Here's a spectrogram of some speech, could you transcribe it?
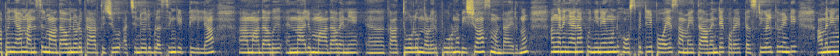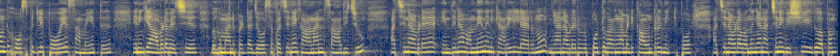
അപ്പം ഞാൻ മനസ്സിൽ മാതാവിനോട് പ്രാർത്ഥിച്ചു. അച്ഛന്റെ ഒരു ബ്ലെസ്സിങ് കിട്ടിയില്ല. മാതാവ് എന്നാലും മാതാവ് എന്നെ കാത്തുകൊള്ളും എന്നുള്ളൊരു പൂർണ വിശ്വാസമുണ്ടായിരുന്നു. അങ്ങനെ ഞാൻ ആ കുഞ്ഞിനെയും കൊണ്ട് ഹോസ്പിറ്റലിൽ പോയ സമയത്ത് അവന്റെ കുറേ ടെസ്റ്റുകൾക്ക് വേണ്ടി അവനെയും കൊണ്ട് ഹോസ്പിറ്റലിൽ പോയ സമയത്ത് എനിക്ക് അവിടെ വെച്ച് ബഹുമാനപ്പെട്ട ജോസഫ് അച്ഛനെ കാണാൻ സാധിച്ചു. അച്ഛൻ അവിടെ എന്തിനാ വന്നതെന്ന് എനിക്കറിയില്ലായിരുന്നു. ഞാൻ അവിടെ ഒരു റിപ്പോർട്ട് വാങ്ങാൻ വേണ്ടി കൗണ്ടറിൽ നിൽക്കുമ്പോൾ അച്ഛൻ അവിടെ വന്നു. ഞാൻ അച്ഛനെ വിഷ് ചെയ്തു. അപ്പം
